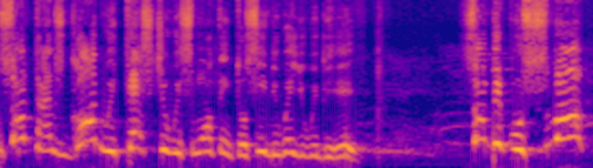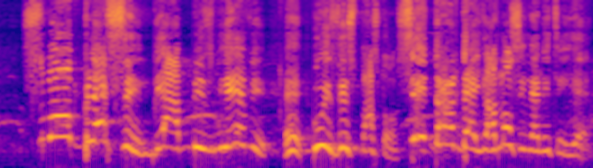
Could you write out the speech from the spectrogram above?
Sometimes God will test you with small things to see the way you will behave. Some people, small, small blessing, they are misbehaving. Hey, who is this pastor? Sit down there. You are not seeing anything yet.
